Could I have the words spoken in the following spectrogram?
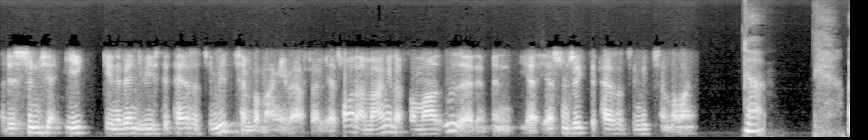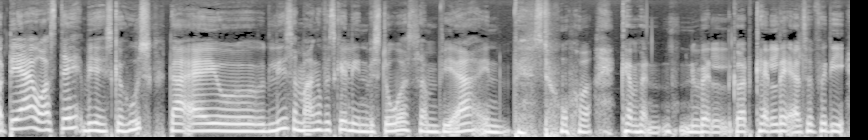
Og det synes jeg ikke nødvendigvis, det passer til mit temperament i hvert fald. Jeg tror, der er mange, der får meget ud af det, men jeg, jeg synes ikke, det passer til mit temperament. Ja. Og det er jo også det, vi skal huske. Der er jo lige så mange forskellige investorer, som vi er investorer, kan man vel godt kalde det. Altså fordi,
